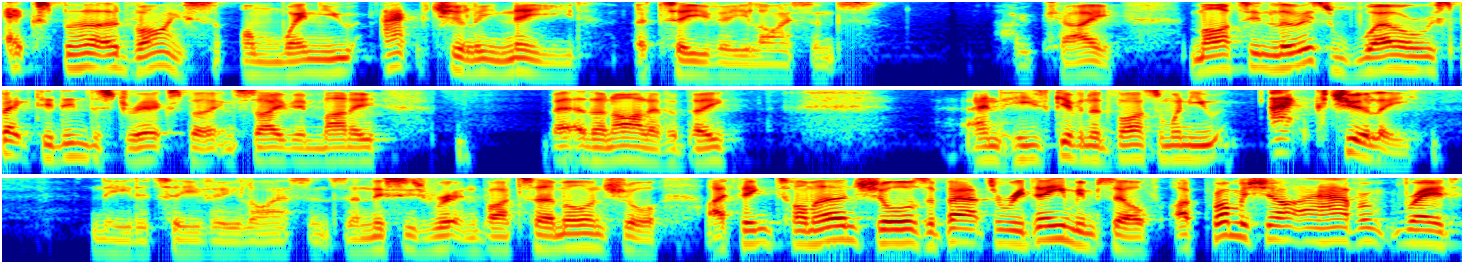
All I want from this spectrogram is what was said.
expert advice on when you actually need a TV license. Okay, Martin Lewis, well respected industry expert in saving money, better than I'll ever be. And he's given advice on when you actually need a TV license. And this is written by Tom Earnshaw. I think Tom Earnshaw's about to redeem himself. I promise you, I haven't read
